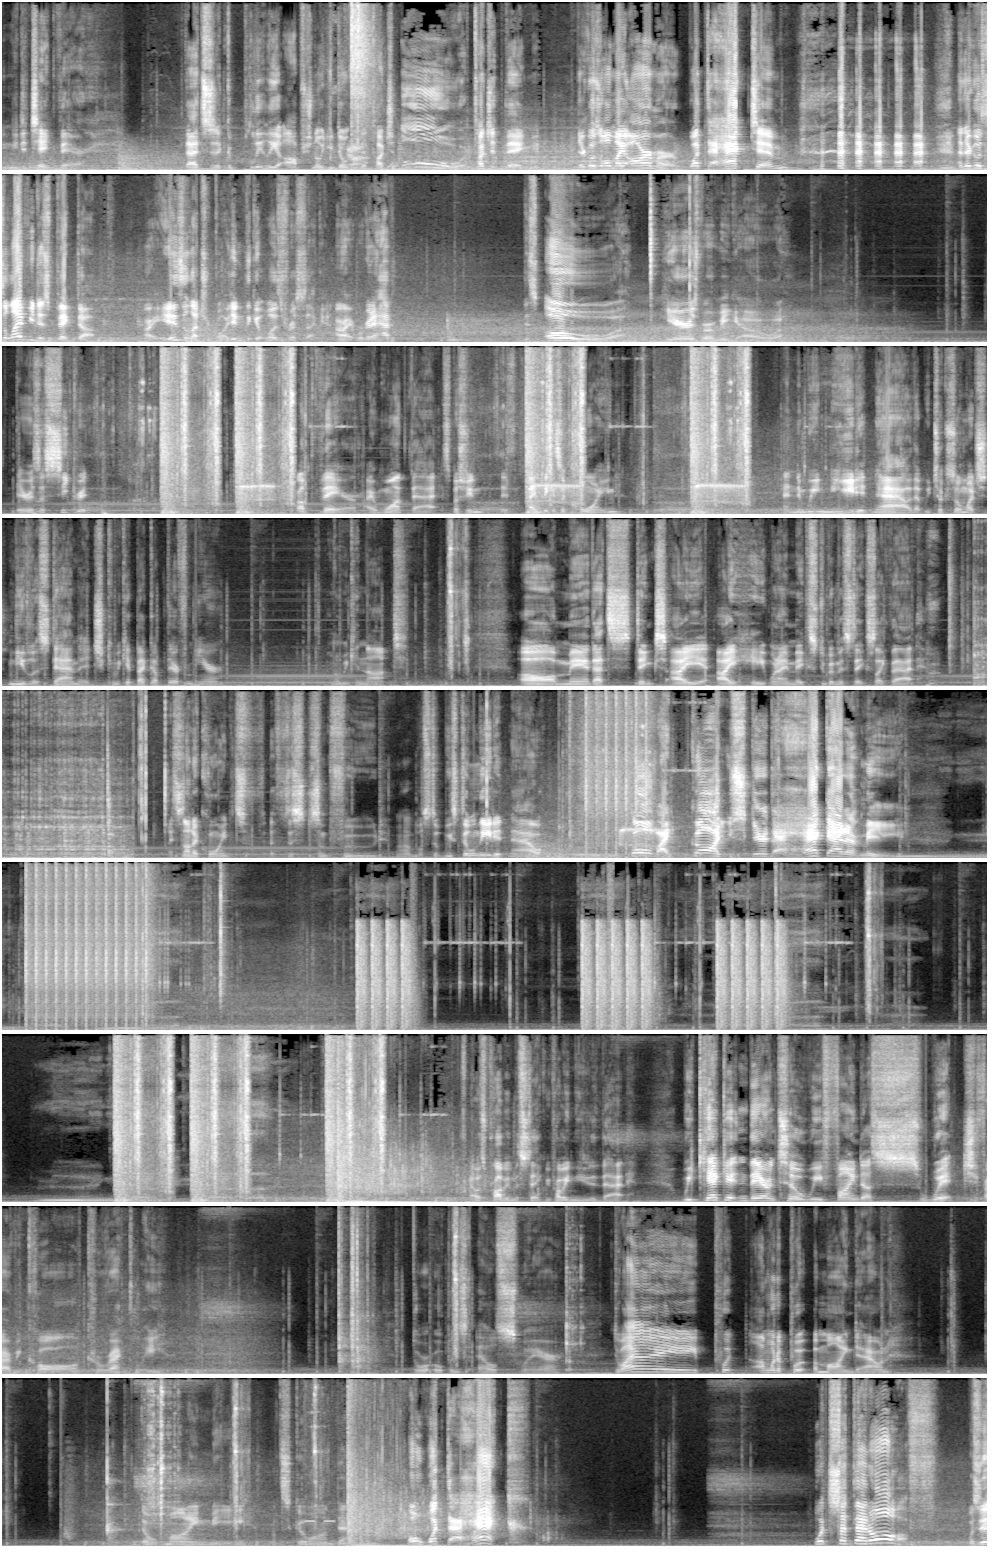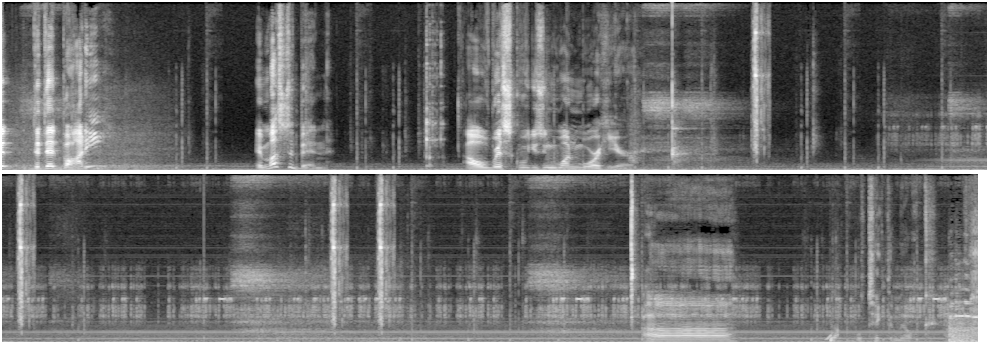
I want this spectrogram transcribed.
We need to take there. That's a completely optional. You don't need to touch. Ooh, touch a thing. There goes all my armor. What the heck, Tim? and there goes the life you just picked up. All right, it is electrical. I didn't think it was for a second. All right, we're gonna have this. Oh, here's where we go. There is a secret up there. I want that, especially if I think it's a coin. And then we need it now that we took so much needless damage. Can we get back up there from here? No, we cannot. Oh man, that stinks. I I hate when I make stupid mistakes like that. It's not a coin. It's, it's just some food. Uh, we'll still, we still need it now. Oh my god! You scared the heck out of me. was probably a mistake. We probably needed that. We can't get in there until we find a switch, if I recall correctly. Door opens elsewhere. Do I put... I'm gonna put a mine down. Don't mind me. Let's go on down. Oh, what the heck? What set that off? Was it the dead body? It must have been. I'll risk using one more here. Uh, we'll take the milk.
